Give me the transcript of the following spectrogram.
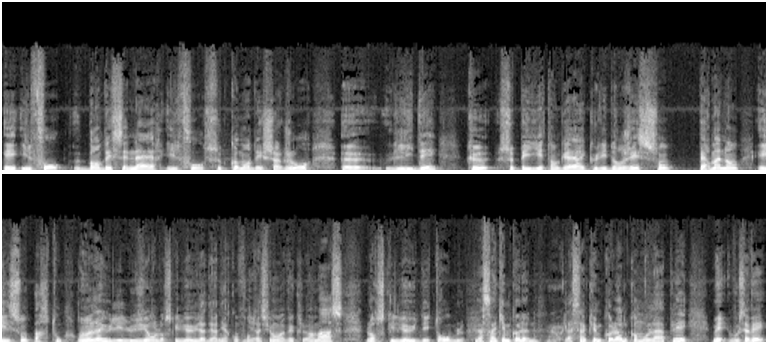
et il faut bander ses nerfs, il faut se commander chaque jour euh, l'idée que ce pays est en guerre et que les dangers sont permanents et ils sont partout. On en a eu l'illusion lorsqu'il y a eu la dernière confrontation avec le Hamas, lorsqu'il y a eu des troubles. La cinquième colonne. La cinquième colonne, comme on l'a appelé. Mais vous savez,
